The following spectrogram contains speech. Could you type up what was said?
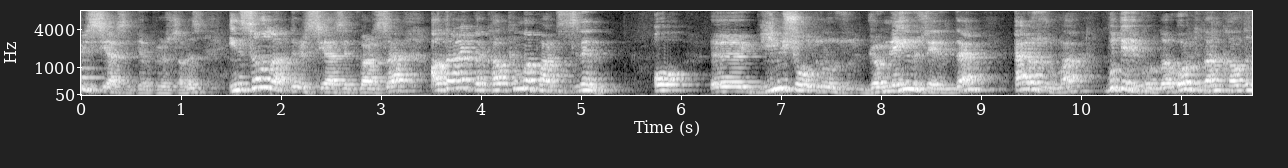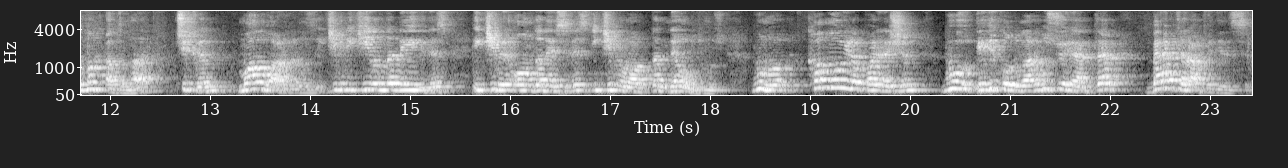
bir siyaset yapıyorsanız, insan odaklı bir siyaset varsa, Adalet ve Kalkınma Partisi'nin o e, giymiş olduğunuz gömleğin üzerinden Erzurum'a bu dedikoduları ortadan kaldırmak adına çıkın mal varlığınızı, 2002 yılında neydiniz, 2010'da nesiniz, 2016'da ne oldunuz? Bunu kamuoyuyla paylaşın, bu dedikodular, bu söylentiler bertaraf edilsin.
